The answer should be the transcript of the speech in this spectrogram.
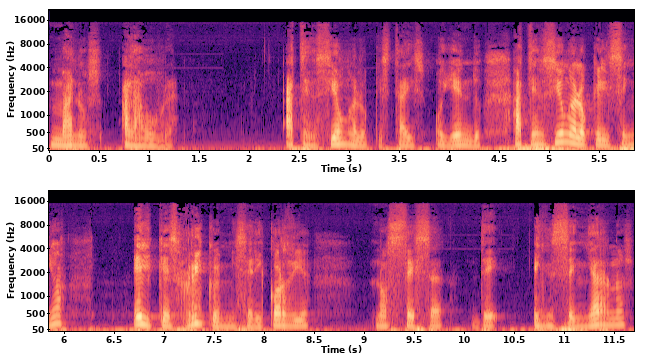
manos a la obra. Atención a lo que estáis oyendo, atención a lo que el Señor, el que es rico en misericordia, no cesa de enseñarnos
